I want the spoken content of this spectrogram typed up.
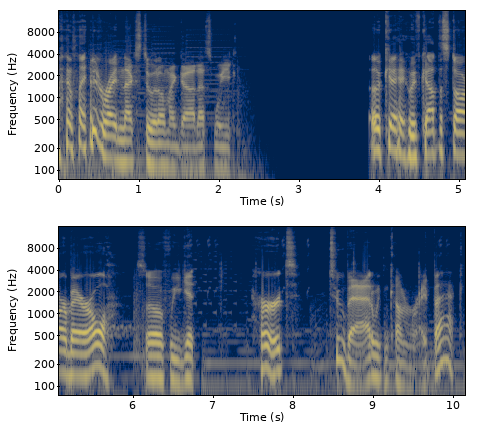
I landed right next to it. Oh my god, that's weak. Okay, we've got the star barrel. So if we get hurt, too bad, we can come right back.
